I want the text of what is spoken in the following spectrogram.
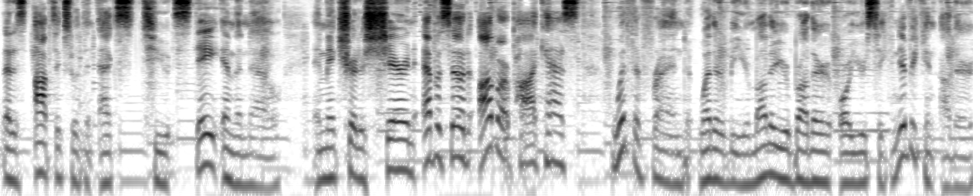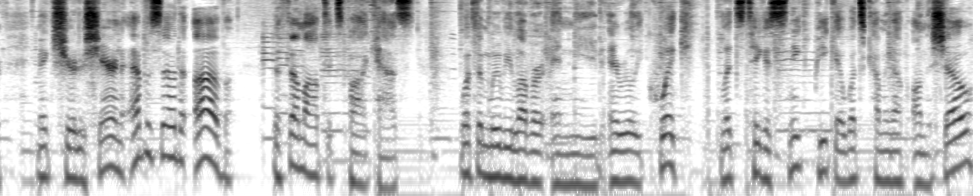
That is optics with an X to stay in the know. And make sure to share an episode of our podcast with a friend, whether it be your mother, your brother, or your significant other. Make sure to share an episode of the Film Optics podcast with a movie lover in need. And really quick, let's take a sneak peek at what's coming up on the show.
